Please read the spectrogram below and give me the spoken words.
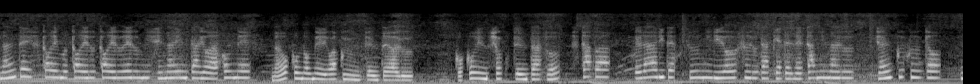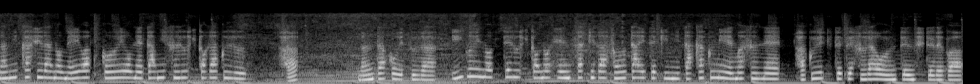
なんで S と M と L と LL にしないんだよアホめ。なおこの迷惑運転である。ここ飲食店だぞ。スタバ、フェラーリで普通に利用するだけでネタになる、ジャンクフード、何かしらの迷惑行為をネタにする人が来る。は？なんだこいつら。EV 乗ってる人の偏差値が相対的に高く見えますね。白衣着てテスラを運転してれば、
